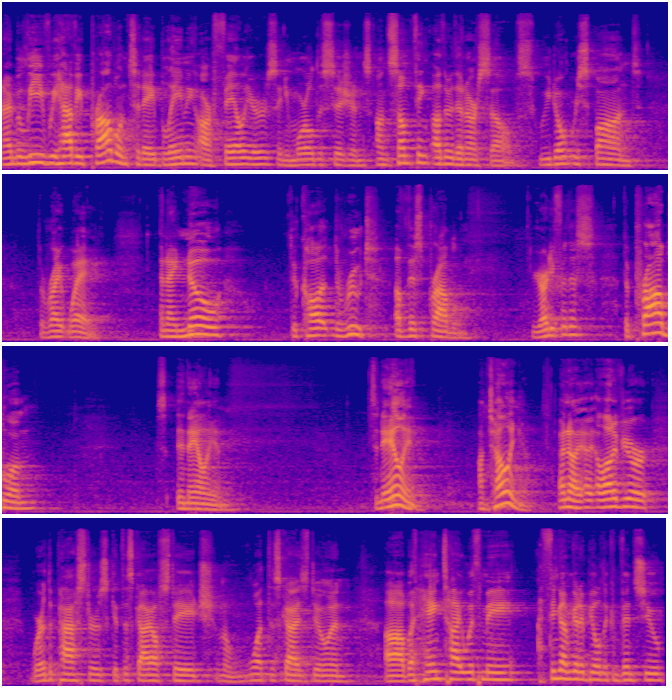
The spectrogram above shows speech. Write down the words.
And I believe we have a problem today blaming our failures and immoral decisions on something other than ourselves. We don't respond the right way. And I know the, the root of this problem. You ready for this? The problem is an alien. It's an alien. I'm telling you. I know a lot of you are we're the pastors, get this guy off stage. I don't know what this guy's doing, uh, but hang tight with me. I think I'm going to be able to convince you.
